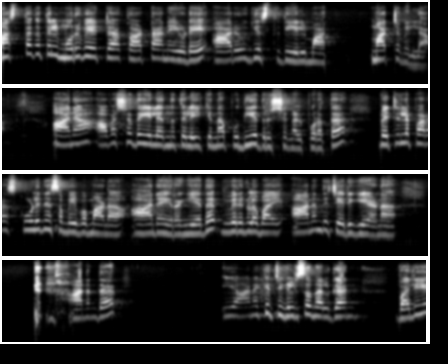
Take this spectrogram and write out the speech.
മസ്തകത്തിൽ മുറിവേറ്റ കാട്ടാനയുടെ ആരോഗ്യസ്ഥിതിയിൽ മാറ്റമില്ല. ആന അവശതയിലെന്ന് തെളിയിക്കുന്ന പുതിയ ദൃശ്യങ്ങൾ പുറത്ത് വെറ്റിലപ്പാറ സ്കൂളിന് സമീപമാണ് ആന ഇറങ്ങിയത്. വിവരങ്ങളുമായി ആനന്ദ് ചേരുകയാണ്. ആനന്ദ് ഈ ആനയ്ക്ക് ചികിത്സ നൽകാൻ വലിയ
